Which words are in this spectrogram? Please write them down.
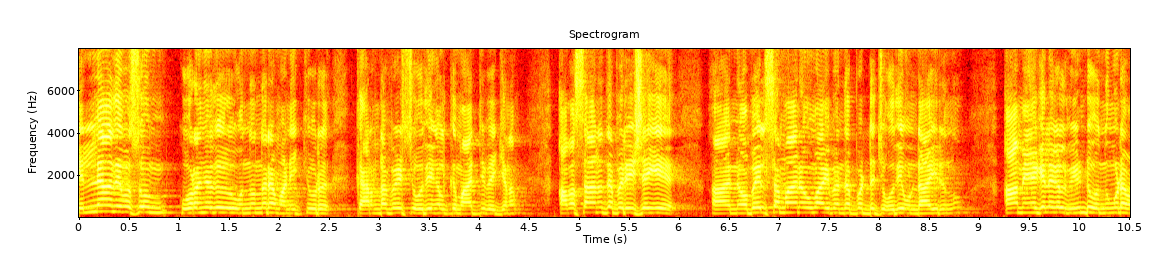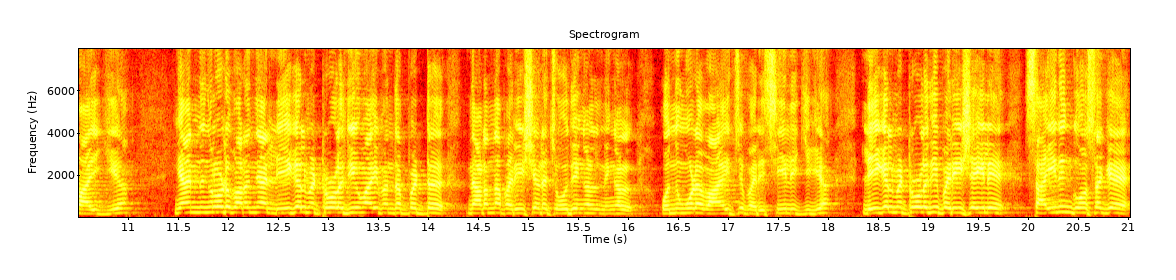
എല്ലാ ദിവസവും കുറഞ്ഞത് ഒന്നൊന്നര മണിക്കൂർ കറണ്ട് അഫയേഴ്സ് ചോദ്യങ്ങൾക്ക് മാറ്റിവെക്കണം. അവസാനത്തെ പരീക്ഷയ്ക്ക് നൊബേൽ സമ്മാനവുമായി ബന്ധപ്പെട്ട് ചോദ്യം ഉണ്ടായിരുന്നു. ആ മേഖലകൾ വീണ്ടും ഒന്നും കൂടെ വായിക്കുക. ഞാൻ നിങ്ങളോട് പറഞ്ഞ ലീഗൽ മെട്രോളജിയുമായി ബന്ധപ്പെട്ട് നടന്ന പരീക്ഷയുടെ ചോദ്യങ്ങൾ നിങ്ങൾ ഒന്നും കൂടെ വായിച്ച് പരിശീലിക്കുക. ലീഗൽ മെട്രോളജി പരീക്ഷയിലെ സൈനിങ് കോസൊക്കെ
